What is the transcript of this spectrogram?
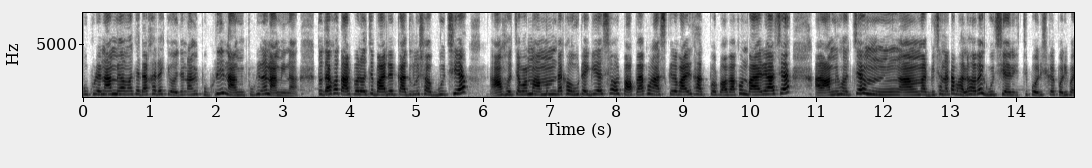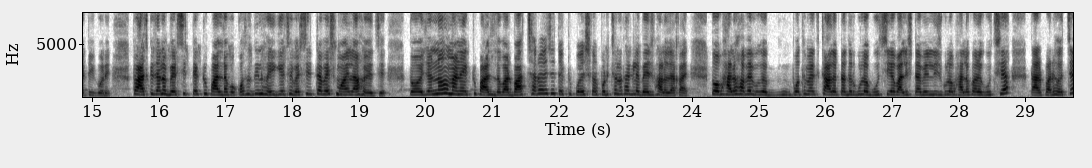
পুকুরে নামবে আমাকে দেখা দেখি, ওই জন্য আমি পুকুরেই নামি, পুকুরে নামি না। তো দেখো, তারপর হচ্ছে বাইরের কাজগুলো সব গুছিয়ে হচ্ছে আমার মাম্মাম দেখো উঠে গিয়েছে, ওর পাপা এখন আজকের বাড়ি থাকতো, ওর পাপা এখন বাইরে আছে, আর আমি হচ্ছে আমার বিছানাটা ভালোভাবে গুছিয়ে নিচ্ছি, পরিষ্কার পরিপাটি করে। তো আজকে যেন বেডশিটটা একটু পাল্টাবো, কতদিন হয়ে গিয়েছে বেডশিটটা বেশ ময়লা হয়েছে। তো ওই জন্য মানে একটু পাল্টে দেবো আর বাচ্চা রয়েছে তো একটু পরিষ্কার পরিচ্ছন্ন থাকলে বেশ ভালো দেখায়। তো ভালোভাবে প্রথমে চাদর টাদরগুলো গুছিয়ে বালিশটা বিলিশগুলো ভালো করে গুছিয়ে, তারপরে হচ্ছে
